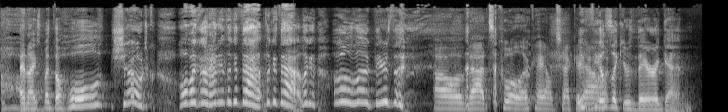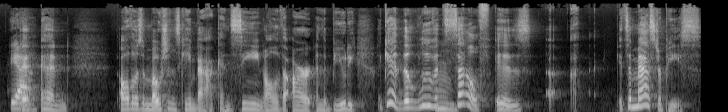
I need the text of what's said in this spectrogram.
Oh. And I spent the whole show. Oh my God, honey, look at that! Look at that! Look at oh look, there's the. Oh, that's cool. Okay, I'll check it, It out. feels like you're there again. Yeah. A- And all those emotions came back and seeing all of the art and the beauty. Again, the Louvre Hmm. itself is uh, it's a masterpiece,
